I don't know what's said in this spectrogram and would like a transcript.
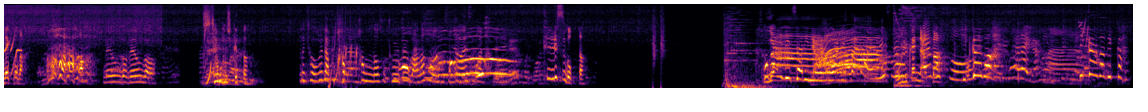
내 거다. 매운 거, 매운 거. 진짜 맛있겠다. 근데 저기다 밥, 밥 넣어서 돌돌 말아서 먹으면 진짜 맛있을 것 같아. 틀릴 수가 없다. 소갈비살이네요. 오늘 끝났다. 빛깔 봐. 빛깔 봐, 빛깔.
